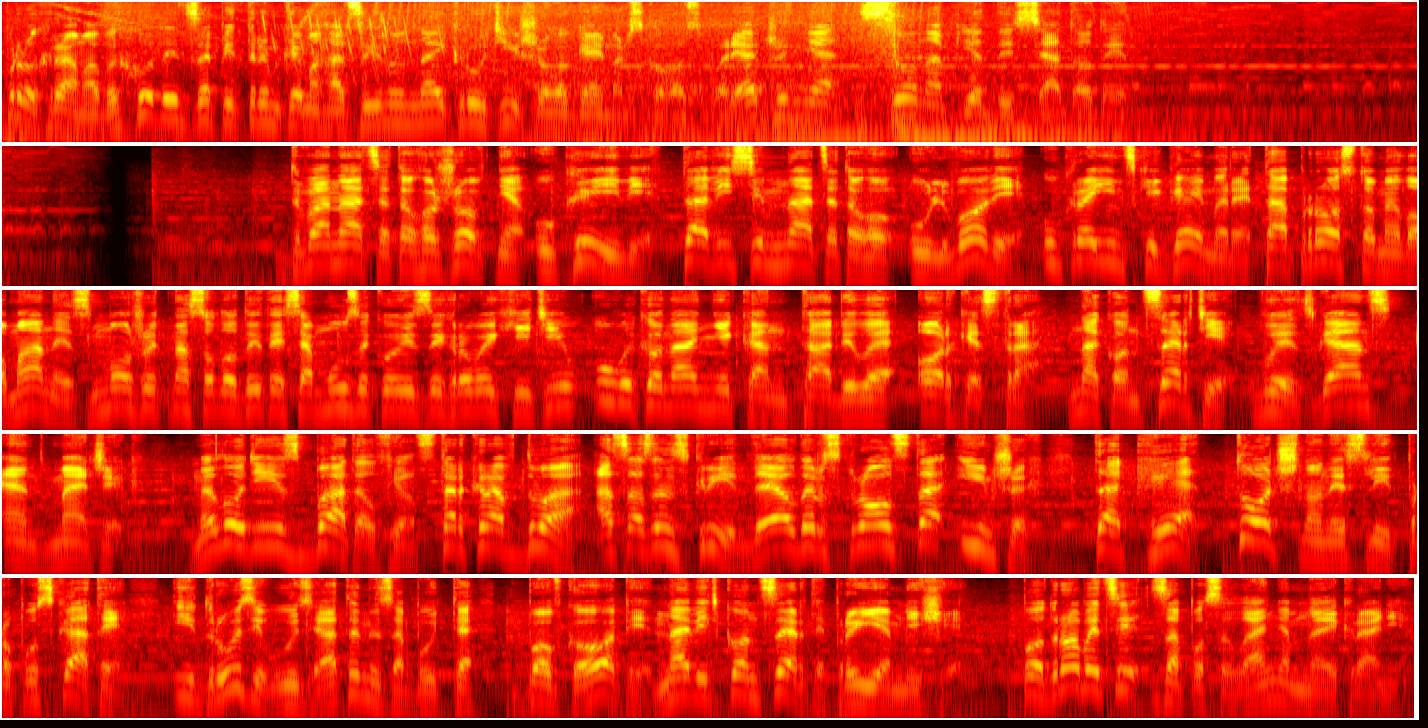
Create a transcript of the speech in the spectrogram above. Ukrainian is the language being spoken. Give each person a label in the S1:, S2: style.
S1: Програма виходить за підтримки магазину найкрутішого геймерського спорядження Зона 51. 12 жовтня у Києві та 18 у Львові українські геймери та просто меломани зможуть насолодитися музикою з ігрових хітів у виконанні Cantabile Orchestra на концерті With Guns and Magic. Мелодії з Battlefield, StarCraft 2, Assassin's Creed, The Elder Scrolls та інших. Таке точно не слід пропускати. І друзів узяти не забудьте, бо в коопі навіть концерти приємніші. Подробиці за посиланням на екрані.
